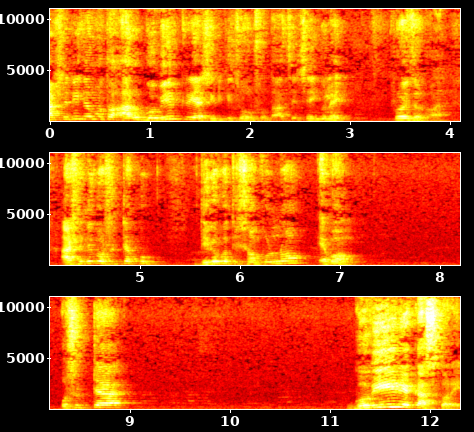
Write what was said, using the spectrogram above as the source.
আর্সেনিকের মতো আরও গভীর ক্রিয়াশীল কিছু ওষুধ আছে, সেইগুলাই প্রয়োজন হয়। আর্সেনিক ওষুধটা খুব ধীরগতি সম্পূর্ণ এবং ওষুধটা গভীরে কাজ করে।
